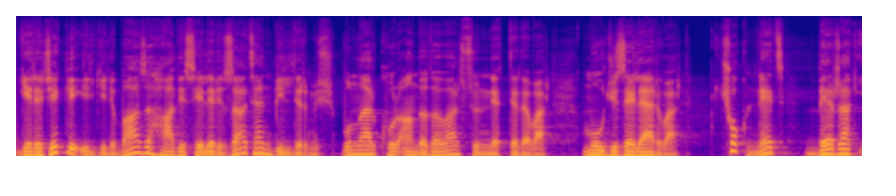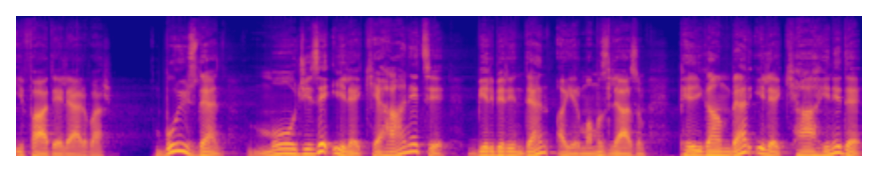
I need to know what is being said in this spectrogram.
gelecekle ilgili bazı hadiseleri zaten bildirmiş. Bunlar Kur'an'da da var, sünnette de var. Mucizeler var. Çok net, berrak ifadeler var. Bu yüzden mucize ile kehaneti birbirinden ayırmamız lazım peygamber ile kahini de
